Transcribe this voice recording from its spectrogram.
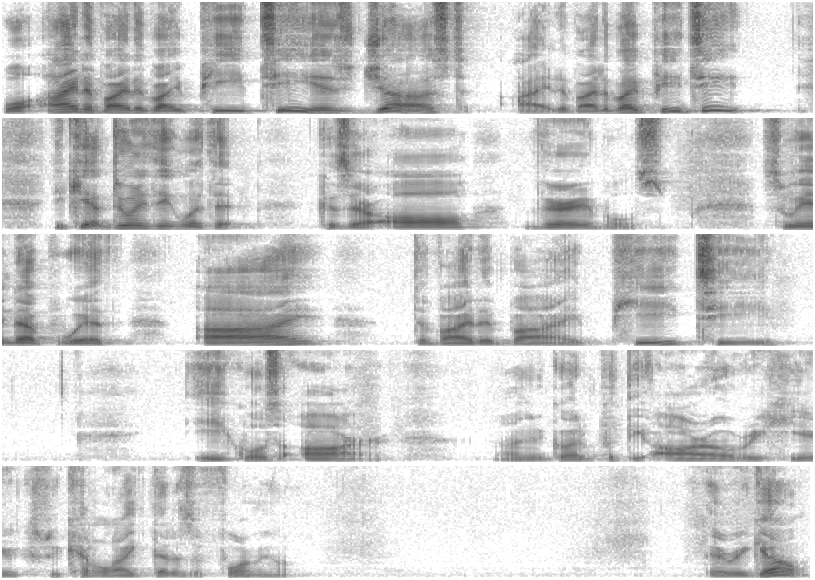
Well, i divided by pt is just I divided by pt. You can't do anything with it because they're all variables. So we end up with I divided by pt equals r. I'm going to go ahead and put the r over here because we kind of like that as a formula. There we go.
